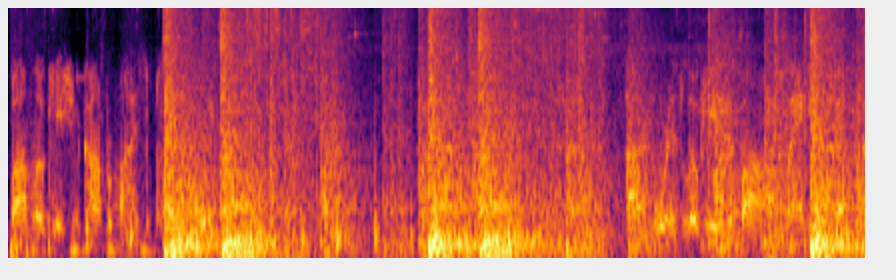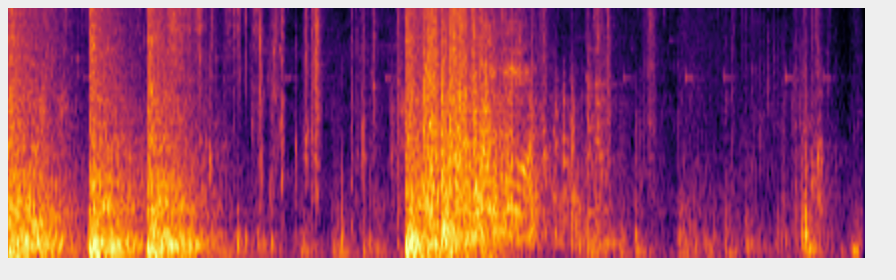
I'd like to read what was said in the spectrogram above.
Bomb location compromised. Plan accordingly.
